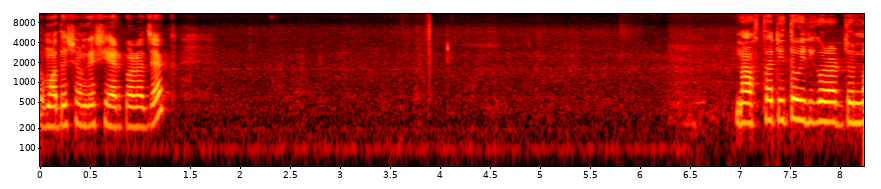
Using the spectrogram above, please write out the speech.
তোমাদের সঙ্গে শেয়ার করা যাক। নাস্তাটি তৈরি করার জন্য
